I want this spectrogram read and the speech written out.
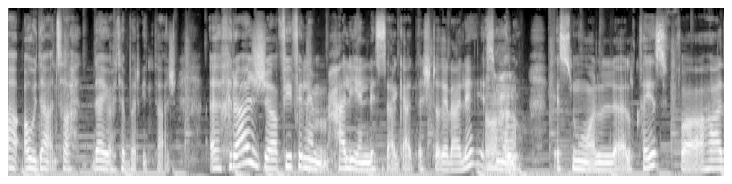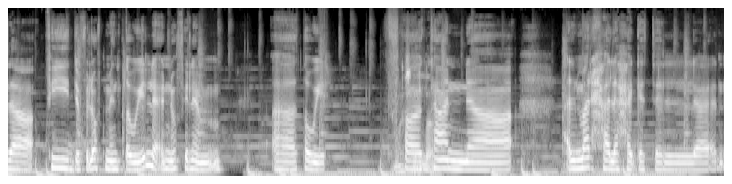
آه أو ده صح ده يعتبر إنتاج. إخراج في فيلم حاليا لسه قاعد أشتغل عليه آه اسمه حلو. اسمه ال- القيس. فهذا في ديفلوبمنت طويل لأنه فيلم آه طويل. فكان آه المرحلة حقت ال-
